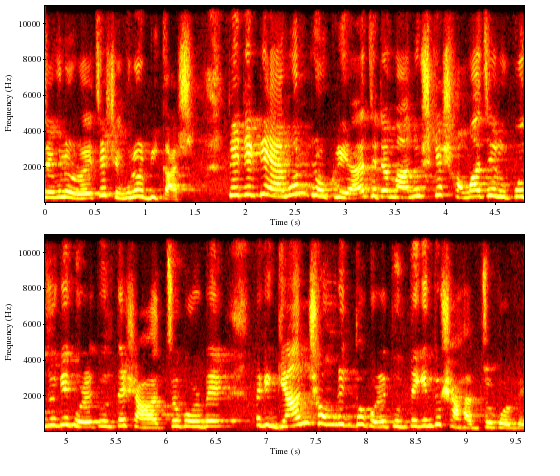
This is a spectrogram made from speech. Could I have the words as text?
যেগুলো রয়েছে সেগুলোর বিকাশ। তো এটি একটি এমন প্রক্রিয়া যেটা মানুষকে সমাজের উপযোগী করে তুলতে সাহায্য করবে, তাকে জ্ঞান সমৃদ্ধ করে তুলতে কিন্তু সাহায্য করবে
